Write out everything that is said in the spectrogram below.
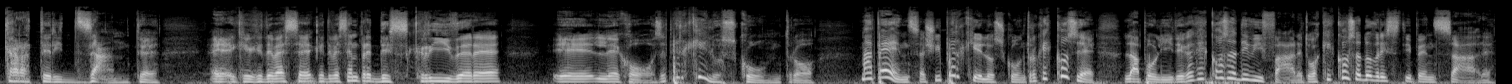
caratterizzante eh, che, che, deve essere, che, deve sempre descrivere eh, le cose. Perché lo scontro? Ma pensaci, perché lo scontro? Che cos'è la politica? Che cosa devi fare tu? A che cosa dovresti pensare?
